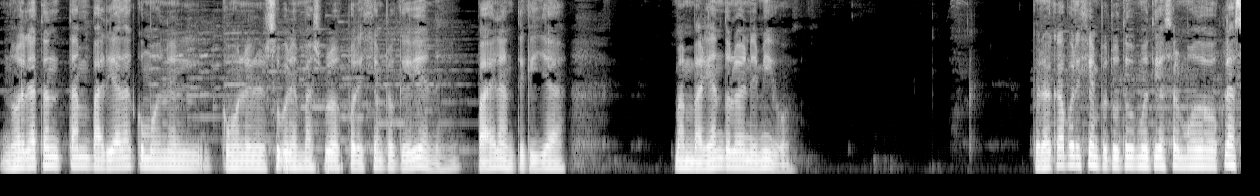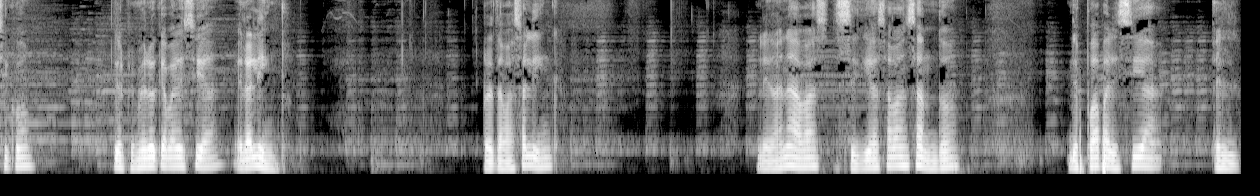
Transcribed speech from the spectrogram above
no era tan tan variada como en el como en el Super Smash Bros por ejemplo que viene ¿eh? para adelante que ya van variando los enemigos. Pero acá por ejemplo tú te metías al modo clásico y el primero que aparecía era Link. Retabas a Link le ganabas seguías avanzando después aparecía el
